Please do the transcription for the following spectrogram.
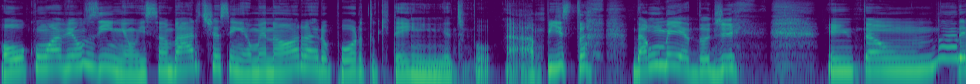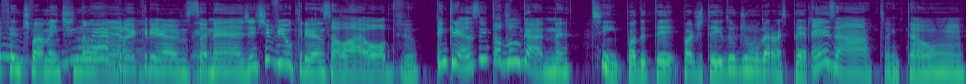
ou com um aviãozinho. E Sambarte, assim, é o menor aeroporto que tem. É, tipo, a pista dá um medo de. Então. Não, Definitivamente não, não é. é pra criança, é. né? A gente viu criança lá, óbvio. Tem criança em todo lugar, né? Sim, pode ter, pode ter ido de um lugar mais perto. Exato. Então.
